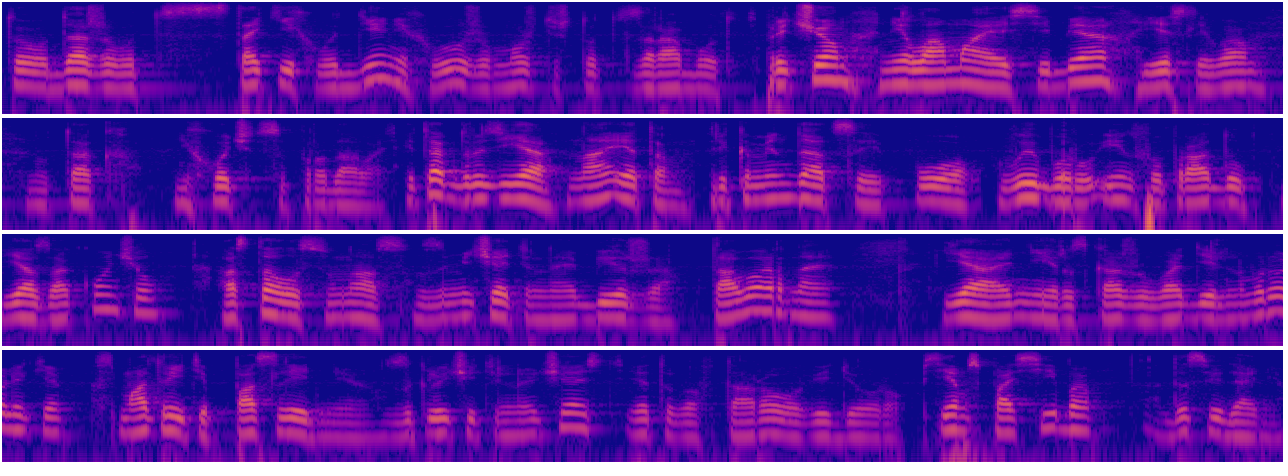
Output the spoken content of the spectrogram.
то даже вот с таких вот денег вы уже можете что-то заработать. Причем не ломая себя, если вам ну так не хочется продавать. Итак, друзья, на этом рекомендации по выбору инфопродукт я закончил. Осталась у нас замечательная биржа товарная. Я о ней расскажу в отдельном ролике. Смотрите последнюю заключительную часть этого второго видеоурока. Всем спасибо. До свидания.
